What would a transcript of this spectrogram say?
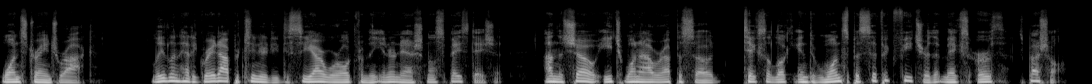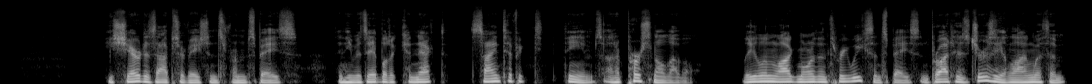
One Strange Rock. Leland had a great opportunity to see our world from the International Space Station. On the show, each one hour episode takes a look into one specific feature that makes Earth special. He shared his observations from space, and he was able to connect scientific t- themes on a personal level. Leland logged more than three weeks in space and brought his jersey along with him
